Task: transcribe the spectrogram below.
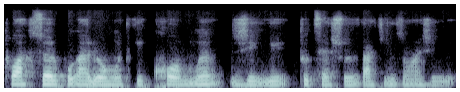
toi seul pourras leur montrer comment gérer toutes ces choses-là qu'ils ont à gérer.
